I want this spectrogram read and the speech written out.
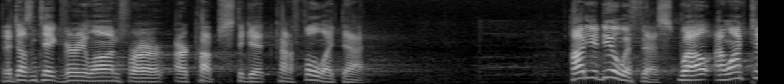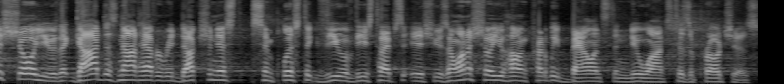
And it doesn't take very long for our, our cups to get kind of full like that. How do you deal with this? Well, I want to show you that God does not have a reductionist, simplistic view of these types of issues. I want to show you how incredibly balanced and nuanced his approach is.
